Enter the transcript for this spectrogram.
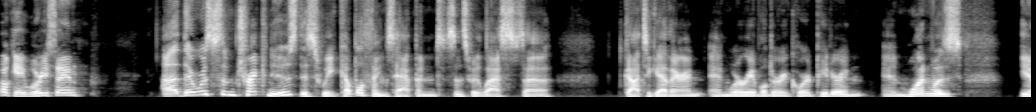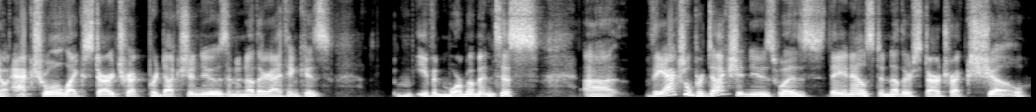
okay. What were you saying? Uh, there was some Trek news this week. couple things happened since we last uh, got together and, and were able to record Peter. And, and one was, you know, actual like Star Trek production news. And another I think is even more momentous. Uh, the actual production news was they announced another Star Trek show,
